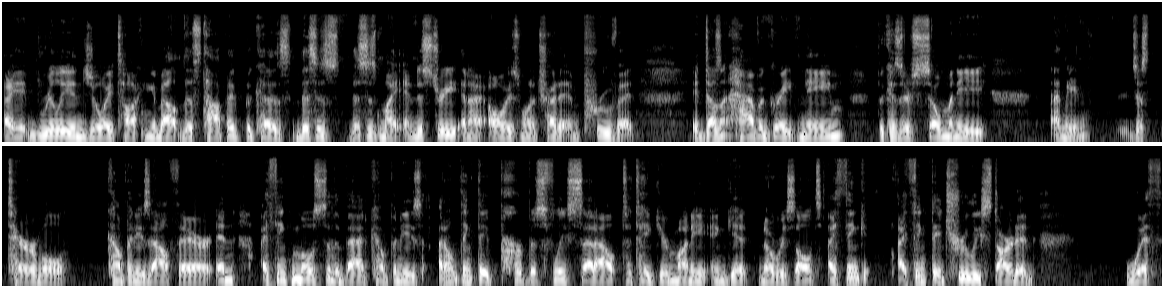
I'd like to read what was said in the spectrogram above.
I really enjoy talking about this topic because this is this is my industry and I always want to try to improve it. It doesn't have a great name because there's so many I mean just terrible companies out there and I think most of the bad companies I don't think they purposefully set out to take your money and get no results. I think I think they truly started with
